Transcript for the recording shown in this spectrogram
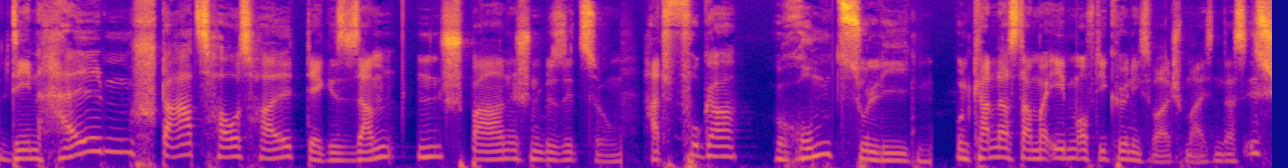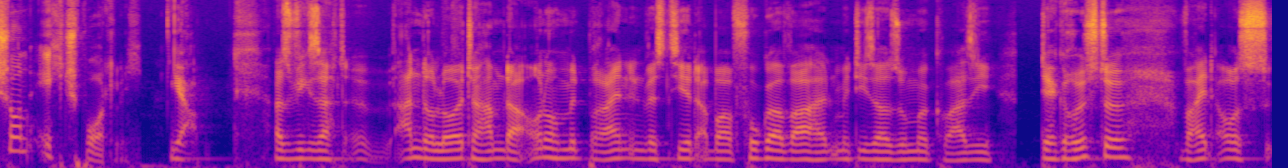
den halben Staatshaushalt der gesamten spanischen Besitzung hat Fugger rumzuliegen und kann das da mal eben auf die Königswahl schmeißen. Das ist schon echt sportlich. Ja, also wie gesagt, äh, andere Leute haben da auch noch mit rein investiert, aber Fugger war halt mit dieser Summe quasi der größte, weitaus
